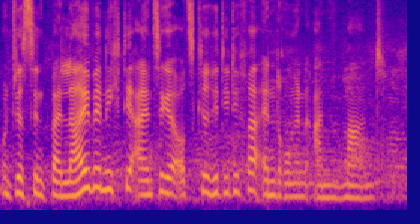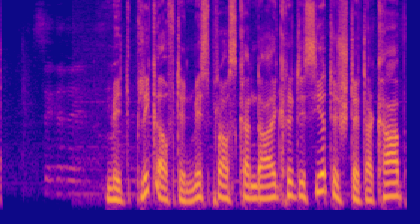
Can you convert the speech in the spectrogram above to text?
und wir sind beileibe nicht die einzige Ortskirche, die die Veränderungen anmahnt. Mit Blick auf den Missbrauchsskandal kritisierte Stetter Karp,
